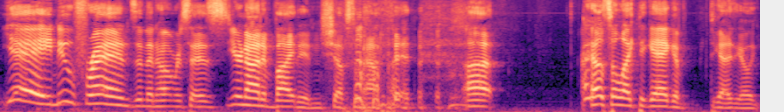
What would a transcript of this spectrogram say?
"Yay, new friends!" And then Homer says, "You're not invited," and shoves him out of it. Uh, I also like the gag of the guy's going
